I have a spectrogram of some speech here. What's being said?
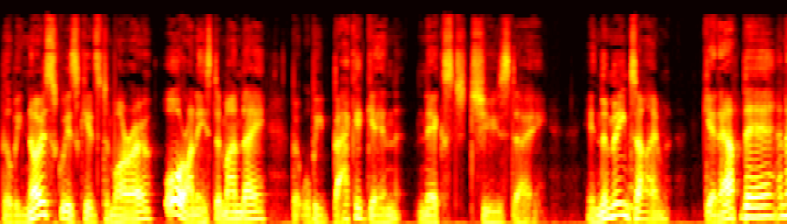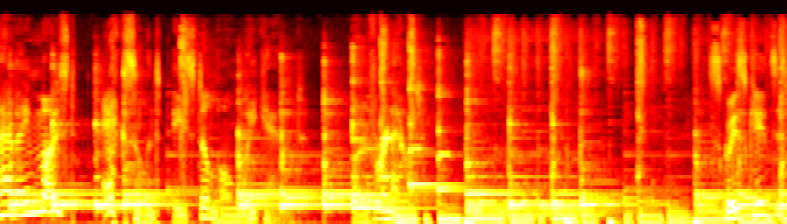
there'll be no Squiz Kids tomorrow or on Easter Monday, but we'll be back again next Tuesday. In the meantime, get out there and have a most excellent Easter long weekend. Over and out. Squiz Kids is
